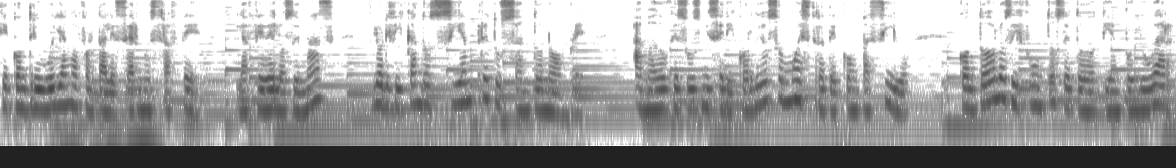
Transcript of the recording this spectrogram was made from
que contribuyan a fortalecer nuestra fe, la fe de los demás, glorificando siempre tu santo nombre. Amado Jesús misericordioso, muéstrate compasivo con todos los difuntos de todo tiempo y lugar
